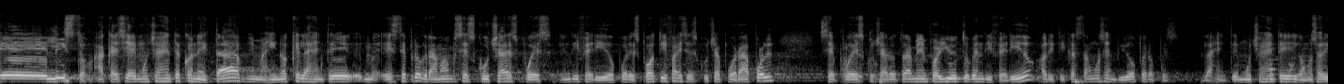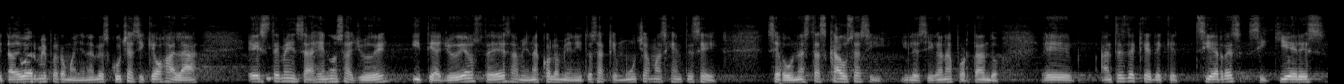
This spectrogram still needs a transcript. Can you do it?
eh, listo, acá sí hay mucha gente conectada. Me imagino que la gente, este programa se escucha después en diferido por Spotify, se escucha por Apple, se puede escuchar también por YouTube en diferido. Ahorita estamos en vivo, pero pues la gente, mucha gente, digamos, ahorita duerme, pero mañana lo escucha. Así que ojalá este mensaje nos ayude y te ayude a ustedes, también a colombianitos, a que mucha más gente se, se una a estas causas y, y le sigan aportando. Eh, antes de que, de que cierres, si quieres,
